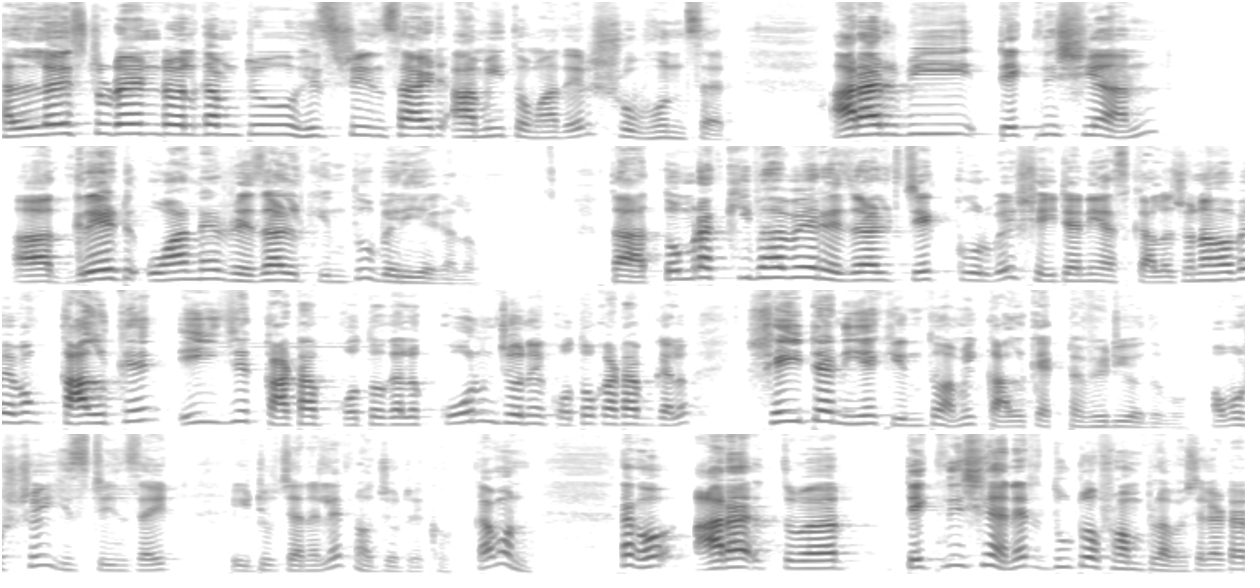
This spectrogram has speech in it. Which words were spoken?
Hello student welcome to History Insight আমি তোমাদের শোভন স্যার। আর আরআরবি টেকনিশিয়ান গ্রেড ওয়ানের রেজাল্ট কিন্তু বেরিয়ে গেল। তা তোমরা কীভাবে রেজাল্ট চেক করবে সেইটা নিয়ে আজকে আলোচনা হবে এবং কালকে এই যে কাট আপ কত গেল, কোন জোনে কত কাট আপ গেল, সেইটা নিয়ে কিন্তু আমি কালকে একটা ভিডিও দেবো। অবশ্যই হিস্ট্রি ইনসাইট ইউটিউব চ্যানেলে নজর রেখো। কেমন? দেখো আর তোমার টেকনিশিয়ানের দুটো ফর্ম ফিল আপ হয়েছিল। একটা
